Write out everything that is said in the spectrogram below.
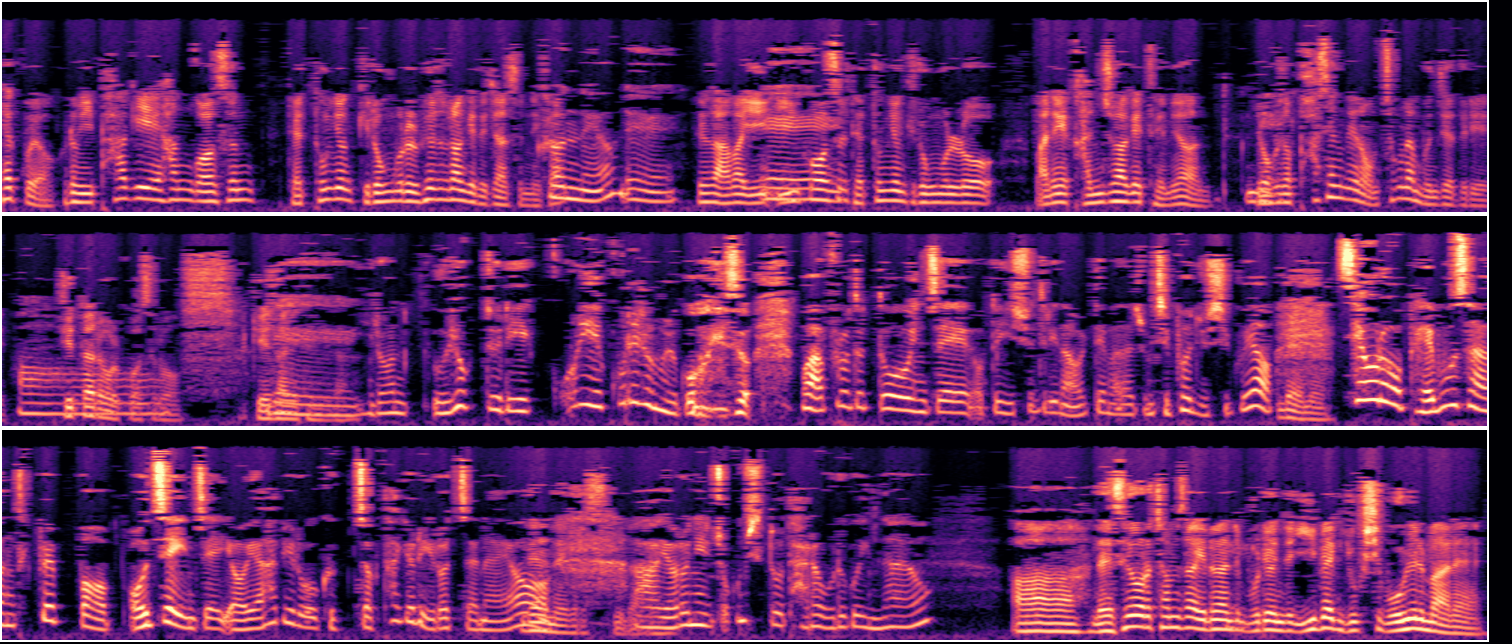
했고요. 그럼 이 파기한 것은 대통령 기록물을 훼손한 게 되지 않습니까? 그렇네요. 네. 그래서 아마 이, 예. 이것을 대통령 기록물로 만약에 간주하게 되면 네. 여기서 파생되는 엄청난 문제들이 어. 뒤따라올 것으로 이렇게 예상이 네, 됩니다. 이런 의혹들이 꼬리에 꼬리를 물고 해서 뭐 앞으로도 또 이제 어떤 이슈들이 나올 때마다 좀 짚어주시고요. 네네. 세월호 배부상 특별법 어제 이제 여야 합의로 극적 타결을 이뤘잖아요. 네네, 그렇습니다. 아 네. 여론이 조금씩 또 달아오르고 있나요? 아, 네, 세월호 참사가 일어난 지 무려 이제 265일 만에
